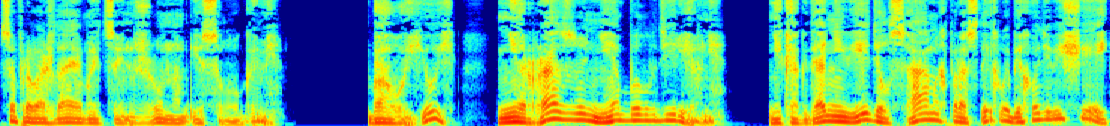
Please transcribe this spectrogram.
сопровождаемый Цинджуном и слугами. Бао Юй ни разу не был в деревне. Никогда не видел самых простых в обиходе вещей,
